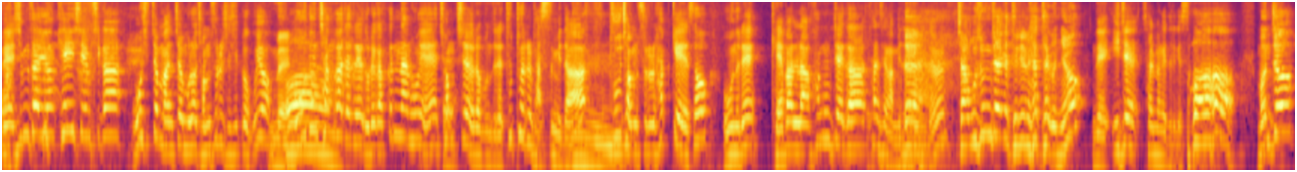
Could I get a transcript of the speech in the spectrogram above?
네, 심사위원 KCMC가 50점 만점으로 점수를 주실 거고요. 네. 모든 참가자들의 노래가 끝난 후에 청취자 여러분들의 투표를 받습니다. 두 점수를 합계해서 오늘의 개발라 황제가 탄생합니다. 네. 여러분들. 자, 우승자에게 드리는 혜택은요? 네, 이제 설명해 드리겠습니다. 와. 먼저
